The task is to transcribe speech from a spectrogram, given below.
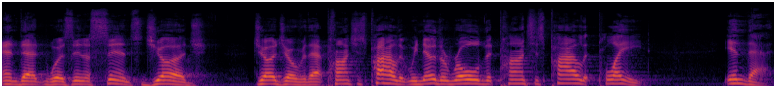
and that was, in a sense, judge judge over that. Pontius Pilate, we know the role that Pontius Pilate played in that.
